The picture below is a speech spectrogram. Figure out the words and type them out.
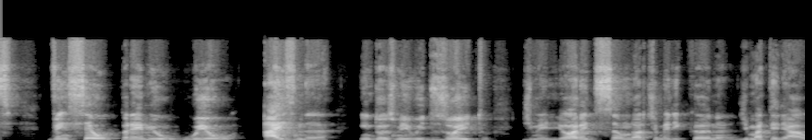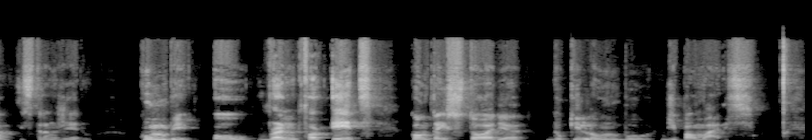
venceu o prêmio Will Eisner em 2018 de melhor edição norte-americana de material estrangeiro. Cumbi, ou Run for It, conta a história do Quilombo de Palmares.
